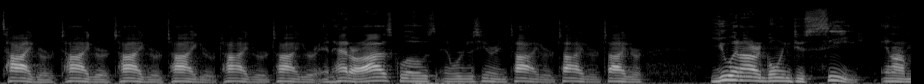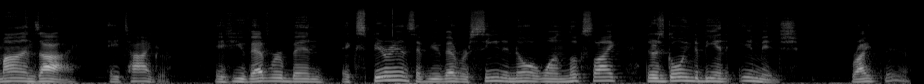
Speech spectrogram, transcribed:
tiger, tiger, tiger, tiger, tiger, tiger, and had our eyes closed and we're just hearing tiger, tiger, tiger, you and I are going to see in our mind's eye a tiger. If you've ever been experienced, if you've ever seen and know what one looks like, there's going to be an image right there.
